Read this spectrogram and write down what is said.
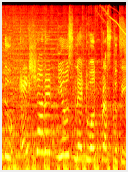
ಇದು ಏಷ್ಯಾನೆಟ್ ನ್ಯೂಸ್ ನೆಟ್ವರ್ಕ್ ಪ್ರಸ್ತುತಿ.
